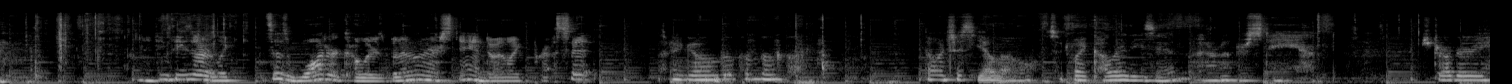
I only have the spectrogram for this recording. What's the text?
I think these are like, it says watercolors, but I don't understand. Do I like press it? There you go. Boop, boop, boop. No, it's just yellow. So do I color these in? I don't understand. Strawberry,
